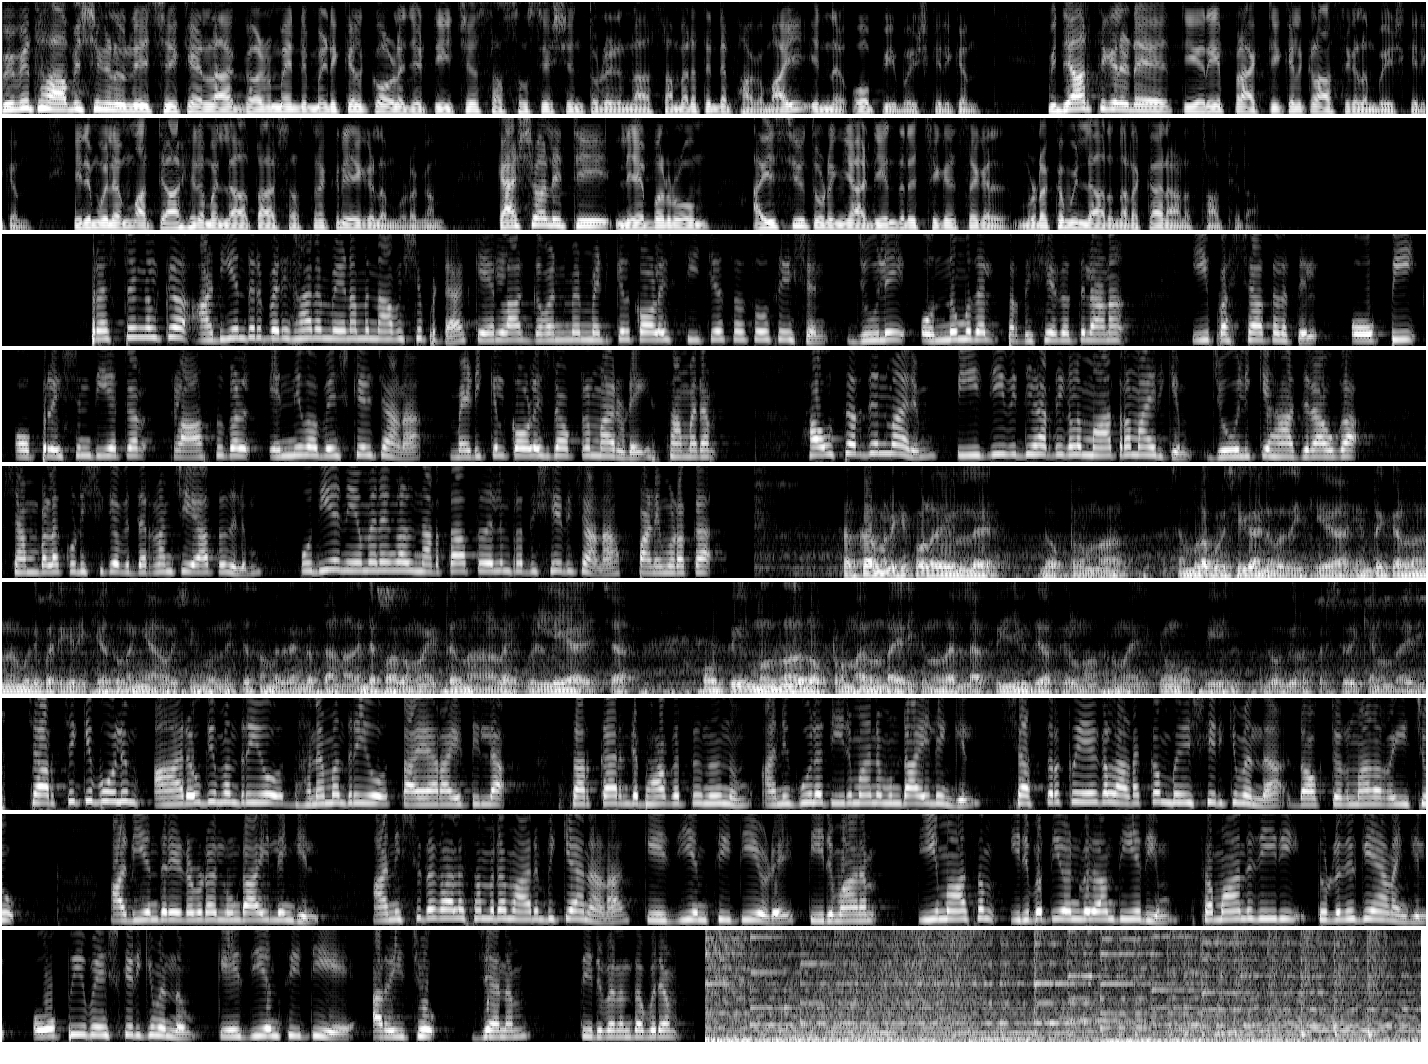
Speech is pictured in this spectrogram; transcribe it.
വിവിധ ആവശ്യങ്ങൾ ഉന്നയിച്ച് Kerala government medical college teachers association തുടരുന്ന സമരത്തിന്റെ ഭാഗമായി ഇന്ന് ഒ പി ബഹിഷ്കരിക്കും. വിദ്യാർത്ഥികളുടെ തിയറി പ്രാക്ടിക്കൽ ക്ലാസുകളും ബഹിഷ്കരിക്കും. ഇതുമൂലം അത്യാഹിതമല്ലാത്ത ശസ്ത്രക്രിയകളും മുടങ്ങും. Casualty labour room I C U തുടങ്ങിയ അടിയന്തര ചികിത്സകൾ മുടക്കമില്ലാതെ നടക്കാനാണ് സാധ്യത. പ്രശ്നങ്ങൾക്ക് അടിയന്തര പരിഹാരം വേണമെന്നാവശ്യപ്പെട്ട് Kerala government medical college teachers association July ഒന്നു മുതൽ പ്രതിഷേധത്തിലാണ് ഈ പശ്ചാത്തലത്തിൽ ഒ പി ഓപ്പറേഷൻ തിയേറ്റർ ക്ലാസുകൾ എന്നിവ ബഹിഷ്കരിച്ചാണ് മെഡിക്കൽ കോളേജ് ഡോക്ടർമാരുടെ സമരം. ഹൗസ് സർജന്മാരും പി ജി വിദ്യാർത്ഥികളും മാത്രമായിരിക്കും ജോലിക്ക് ഹാജരാവുക. ശമ്പള കുടിശ്ശിക വിതരണം ചെയ്യാത്തതിലും പുതിയ നിയമനങ്ങൾ നടത്താത്തതിലും പ്രതിഷേധിച്ചാണ് പണിമുടക്ക്. സർക്കാർ മെഡിക്കൽ കോളേജുകളിലെ ഡോക്ടർമാർ ശമ്പള കുടിശ്ശിക അനുവദിക്കുക എൻട്രി അനുമതി പരിഹരിക്കുക തുടങ്ങിയ ആവശ്യങ്ങൾ ഉന്നയിച്ച് സമരരംഗത്താണ്. അതിന്റെ ഭാഗമായിട്ട് നാളെ വെള്ളിയാഴ്ച ഒ പിയിൽ മുതിർന്ന ഡോക്ടർമാർ ഉണ്ടായിരിക്കുന്നതല്ല പി ജി വിദ്യാർത്ഥികൾ മാത്രമായിരിക്കും ഒ പിയിൽ രോഗികളെ പരിശോധിക്കാനുണ്ടായിരിക്കും. ചർച്ചയ്ക്ക് പോലും ആരോഗ്യമന്ത്രിയോ ധനമന്ത്രിയോ തയ്യാറായിട്ടില്ല. സർക്കാരിന്റെ ഭാഗത്തു നിന്നും അനുകൂല തീരുമാനമുണ്ടായില്ലെങ്കിൽ ശസ്ത്രക്രിയകൾ അടക്കം ബഹിഷ്കരിക്കുമെന്ന് ഡോക്ടർമാർ അറിയിച്ചു. അടിയന്തര ഇടപെടൽ ഉണ്ടായില്ലെങ്കിൽ അനിശ്ചിതകാല സമരം ആരംഭിക്കാനാണ് K G M C T എയുടെ തീരുമാനം. ഈ മാസം ഇരുപത്തിയൊൻപതാം തീയതിയും സമാന രീതി തുടരുകയാണെങ്കിൽ O P ബഹിഷ്കരിക്കുമെന്നും K G M C T A അറിയിച്ചു. ജനം തിരുവനന്തപുരം.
